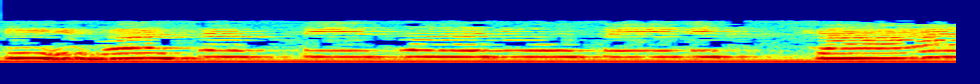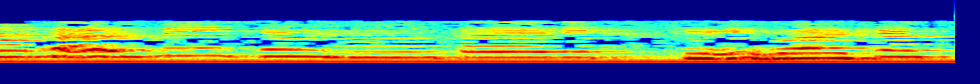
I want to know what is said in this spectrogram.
शिवशक्ति स्वरूपिणि शाम्भवी शङ्करि शिवशक्ति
